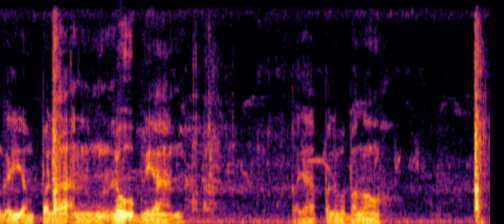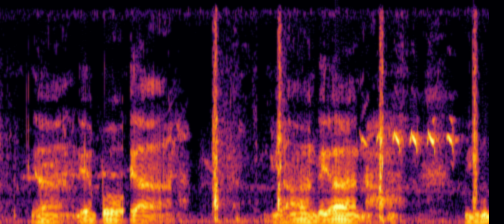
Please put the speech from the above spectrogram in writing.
Gayaan pala ang loob niyan. Kaya pala mabango. Yan, ganyan po. Yan. Yan, ganyan. Yun.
